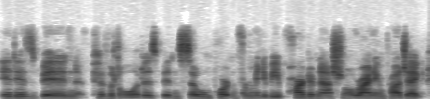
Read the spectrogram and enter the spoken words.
it has been pivotal. It has been so important for me to be part of National Writing Project,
